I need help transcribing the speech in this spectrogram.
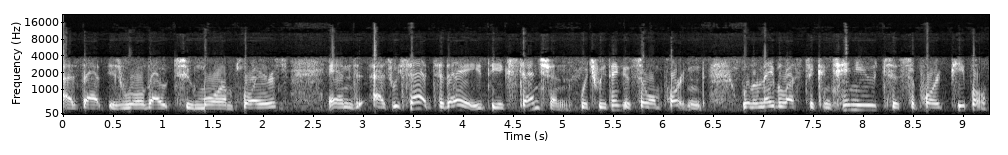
as that is rolled out to more employers. And as we said today, the extension, which we think is so important, will enable us to continue to support people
